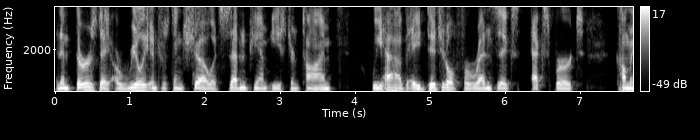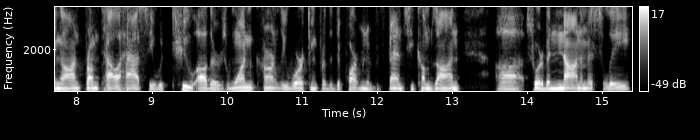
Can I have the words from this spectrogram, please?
And then Thursday, a really interesting show at 7 p.m. Eastern Time we have a digital forensics expert coming on from Tallahassee with two others, one currently working for the Department of Defense. He comes on uh, sort of anonymously,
